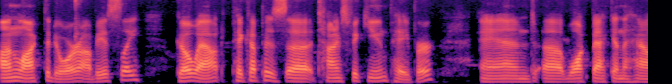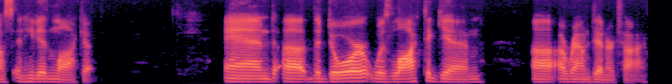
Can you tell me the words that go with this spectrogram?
unlock the door, obviously, go out, pick up his uh, Times Picayune paper, and uh, walk back in the house. And he didn't lock it. And uh, the door was locked again uh, around dinner time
